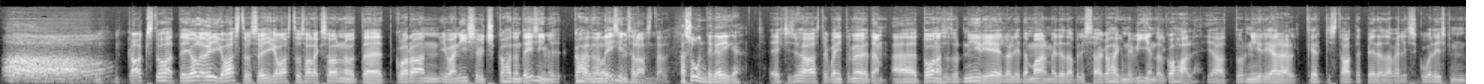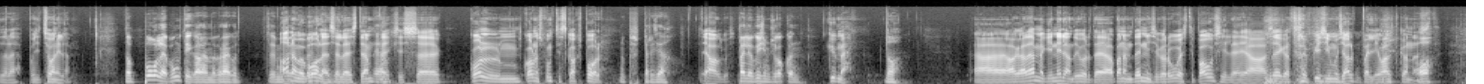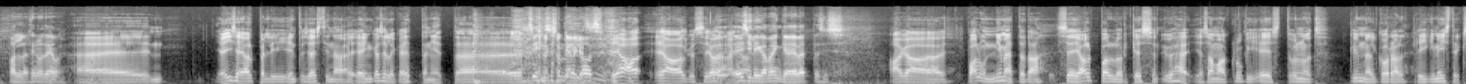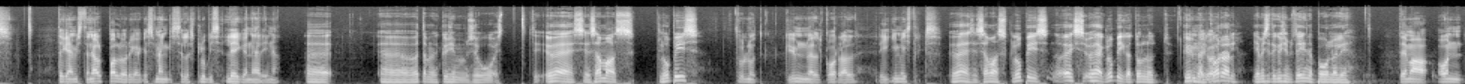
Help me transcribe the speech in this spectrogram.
kaks tuhat ei ole õige vastus, õige vastus oleks olnud, et Goran Ivaniševitš kahe tuhande esime-, kahe tuhande esimesel aastal. aga suund oli õige? Ehk siis ühe aastaga panite mööda. Äh, toonase turniiri eel oli ta maailma edetabelis saja kahekümne viiendal kohal ja turniiri järel kerkis ta ATP edetabelis kuueteistkümnendale positsioonile. no poole punktiga oleme praegult anname poole selle eest jah ja., ehk siis äh, kolm, kolmest punktist kaks pool. no päris hea. hea algus. palju küsimusi kokku on? kümme noh äh,. aga lähmegi neljanda juurde ja paneme tennise korra uuesti pausile ja seekord tuleb küsimus jalgpalli valdkonnast oh,. Allar, sinu teema äh,. ja ise jalgpalli entusiastina jäin ka sellega ette, nii et äh, siis on meil lood. hea, hea algus ei ole. esiliiga mängija jääb ette siis. aga palun nimetada see jalgpallur, kes on ühe ja sama klubi eest tulnud kümnel korral riigimeistriks tegemist on jalgpalluriga, kes mängis selles klubis legionärina. Äh, äh, võtame nüüd küsimuse uuesti, ühes ja samas klubis tulnud kümnel korral riigimeistriks. ühes ja samas klubis, no ehk siis ühe klubiga tulnud kümnel Kümne korral ja mis selle küsimuse teine pool oli? tema on,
